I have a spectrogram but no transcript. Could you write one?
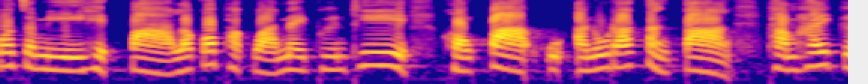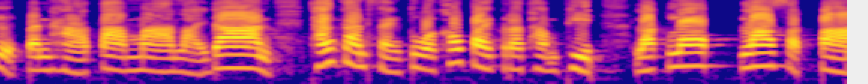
ก็จะมีเห็ดป่าแล้วก็ผักหวานในพื้นที่ของป่าอนุรักษ์ต่างๆทำให้เกิดปัญหาตามมาหลายด้าน ทั้งการแฝงตัวเข้าไปกระทำผิด ลักลอบล่าสัตว์ป่า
